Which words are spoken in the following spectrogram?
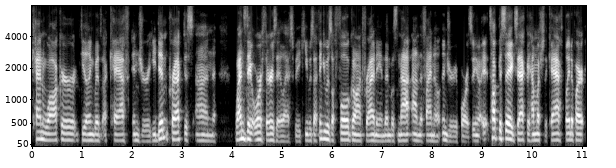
Ken Walker dealing with a calf injury. He didn't practice on Wednesday or Thursday last week. He was, I think, he was a full go on Friday, and then was not on the final injury report. So you know, it's tough to say exactly how much the calf played a part.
